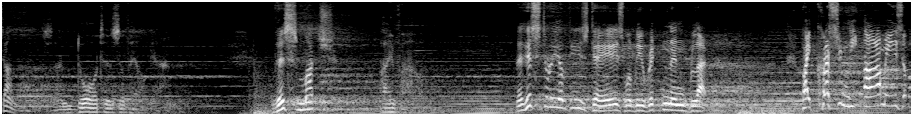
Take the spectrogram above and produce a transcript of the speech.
Sons and daughters of Helghan, this much I vow. The history of these days will be written in blood. By crushing the armies of...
